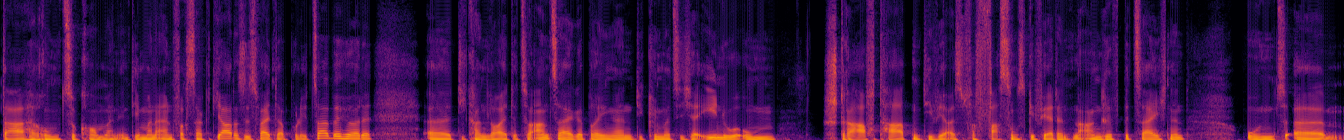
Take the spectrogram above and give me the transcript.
da herumzukommen, indem man einfach sagt, ja, das ist weiter eine Polizeibehörde, äh, die kann Leute zur Anzeige bringen, die kümmert sich ja eh nur um Straftaten, die wir als verfassungsgefährdenden Angriff bezeichnen und ähm,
